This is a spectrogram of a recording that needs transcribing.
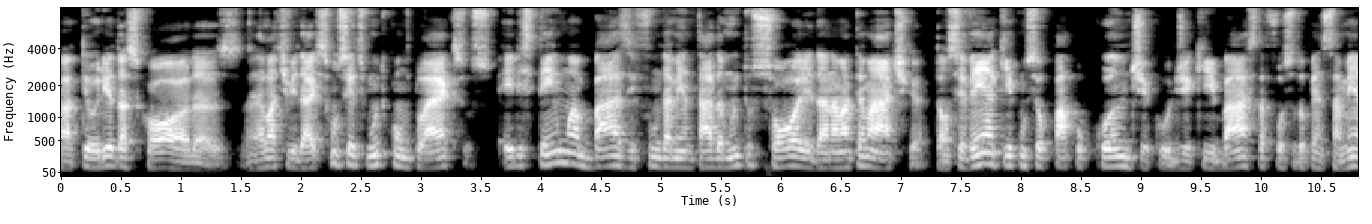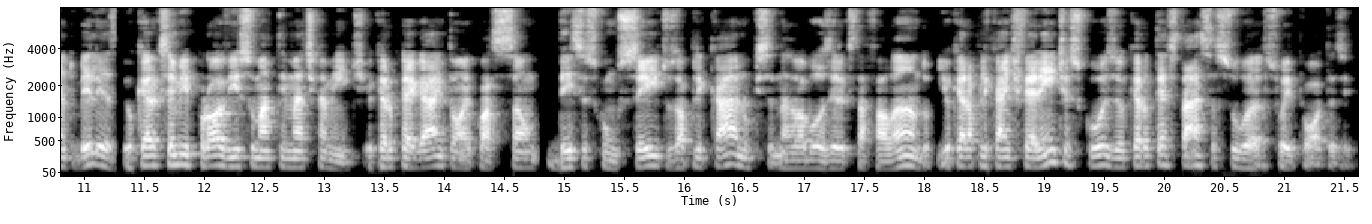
a teoria das cordas, a relatividade, esses conceitos muito complexos, eles têm uma base fundamentada muito sólida na matemática. Então você vem aqui com seu papo quântico de que basta a força do pensamento, beleza. Eu quero que você me prove isso matematicamente. Eu quero pegar então a equação desses conceitos, aplicar no que na baboseira que está falando, e eu quero aplicar em diferentes coisas, eu quero testar essa sua, sua hipótese,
